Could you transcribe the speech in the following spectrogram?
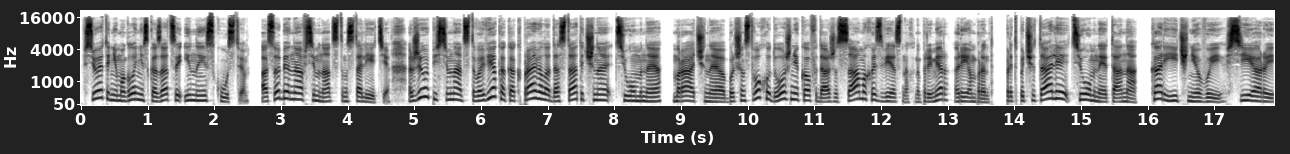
все это не могло не сказаться и на искусстве. Особенно в 17 столетии. Живопись 17 века, как правило, достаточно темная, мрачная. Большинство художников, даже самых известных, например, Рембрандт, предпочитали темные тона, коричневый, серый,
